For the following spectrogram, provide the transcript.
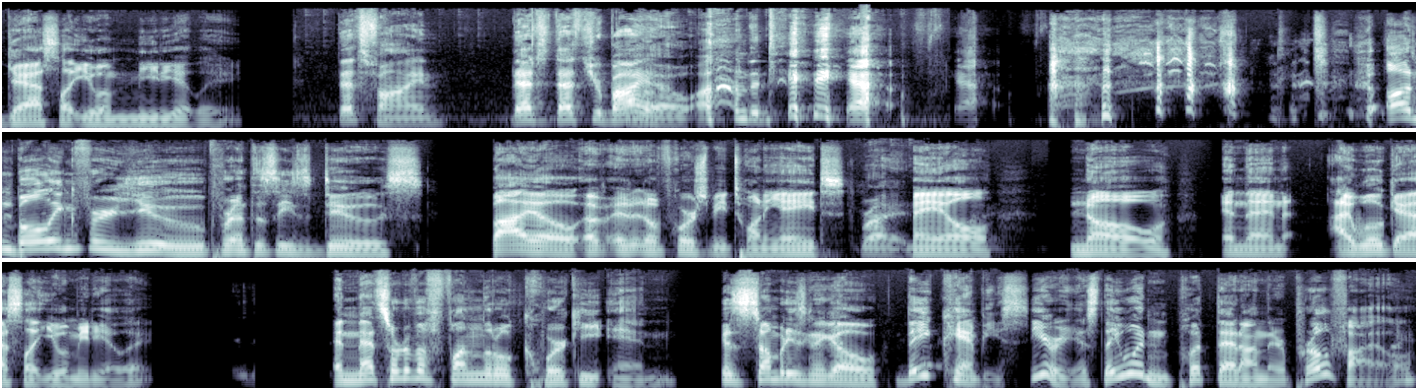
gaslight you immediately. That's fine. That's that's your bio on the dating app. Yeah. On bowling for you, parentheses deuce, bio, uh, it'll of course be 28, Right. male, no, and then I will gaslight you immediately. And that's sort of a fun little quirky in because somebody's going to go, they can't be serious. They wouldn't put that on their profile.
